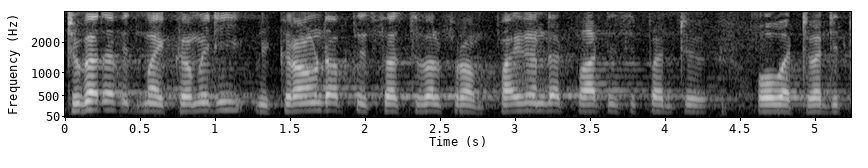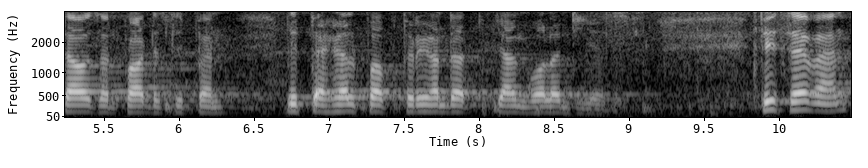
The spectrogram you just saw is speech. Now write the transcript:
Together with my committee, we crowned up this festival from 500 participants to over 20,000 participants with the help of 300 young volunteers. This event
